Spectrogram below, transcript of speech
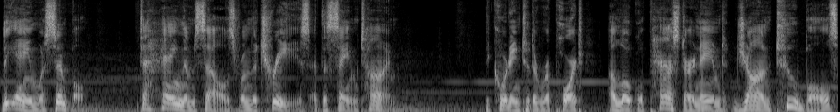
The aim was simple – to hang themselves from the trees at the same time. According to the report, a local pastor named John Two Bulls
